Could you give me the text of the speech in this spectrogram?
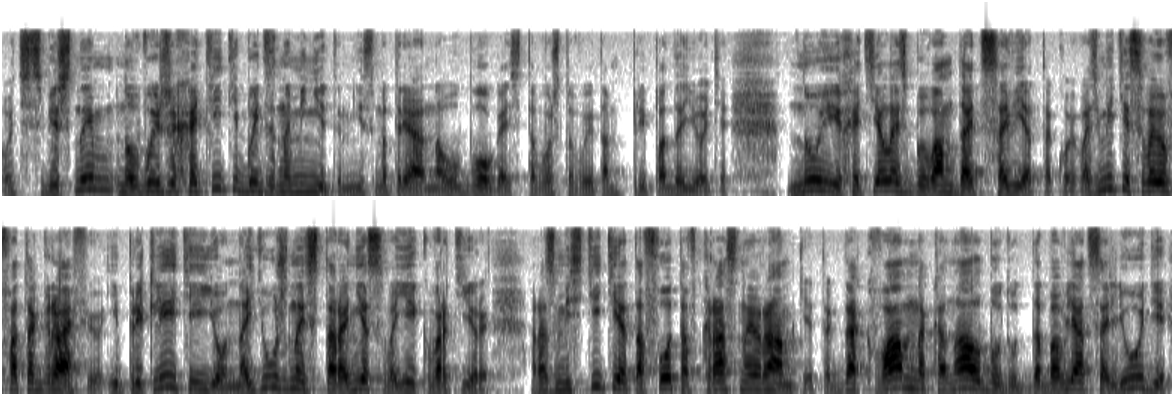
очень смешным но вы же хотите быть знаменитым несмотря на убогость того что вы там преподаете ну и хотелось бы вам дать совет такой. Возьмите свою фотографию и приклейте ее на южной стороне своей квартиры. Разместите это фото в красной рамке. Тогда к вам на канал будут добавляться люди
